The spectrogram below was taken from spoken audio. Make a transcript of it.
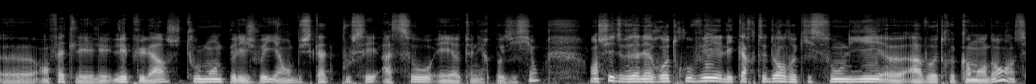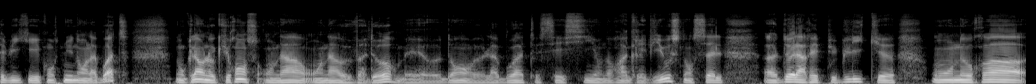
euh, en fait les, les, plus larges, tout le monde peut les jouer, il y a embuscade, poussée, assaut et tenir position. Ensuite vous allez retrouver les cartes d'ordre qui sont liées à votre commandant, hein, celui qui est contenu dans la boîte. Donc là en l'occurrence on a, on a Vador, mais dans la boîte CSI on aura Grievous, dans celle de la République on aura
